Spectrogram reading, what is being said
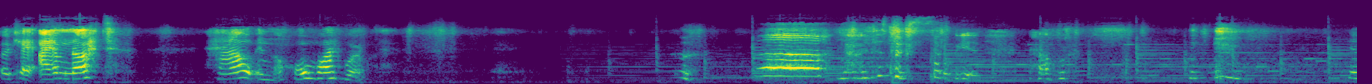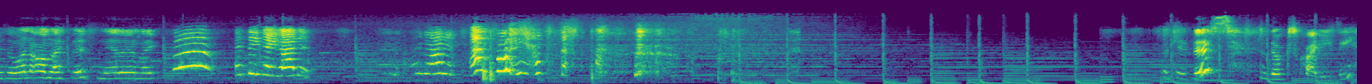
Okay, I am not. How in the whole wide world? Ugh. Ah, this looks so weird. Ow. There's one arm like this and the other one like, ah, I think I got it. I got it. I'm falling up. okay, this looks quite easy.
